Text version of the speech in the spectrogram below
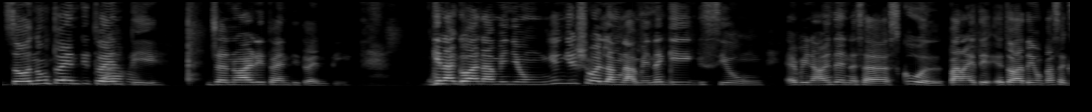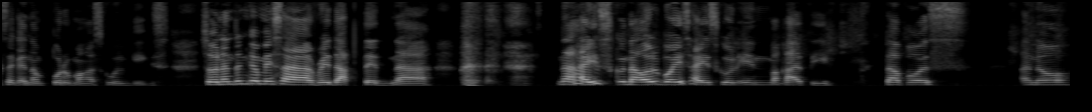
So, nung 2020, January 2020, ginagawa namin yung, yung usual lang namin na gigs, yung every now and then nasa school. Parang ito, ito ata yung kasagsagan ng puro mga school gigs. So, nandun kami sa redacted na, na high school, na all boys high school in Makati. Tapos, ano,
